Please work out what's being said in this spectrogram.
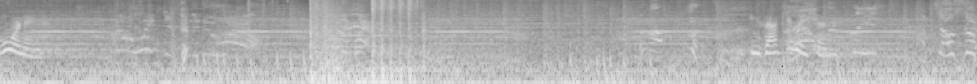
Warning. No Evacuation. Joseph!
